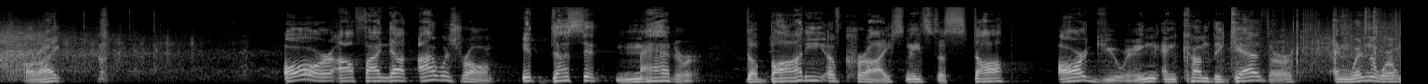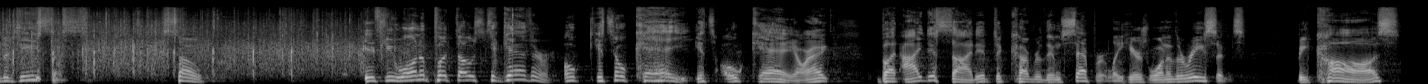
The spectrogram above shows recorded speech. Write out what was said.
all right? Or I'll find out I was wrong. It doesn't matter. The body of Christ needs to stop arguing and come together and win the world to Jesus. So, if you want to put those together, oh, it's okay. It's okay, all right? But I decided to cover them separately. Here's one of the reasons because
